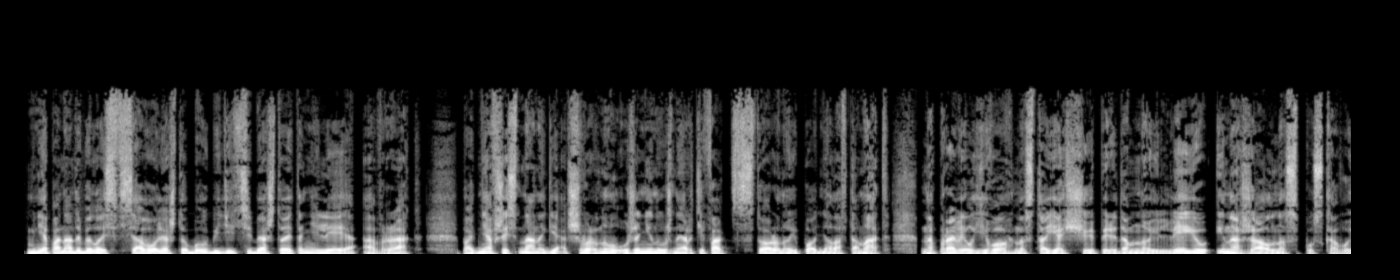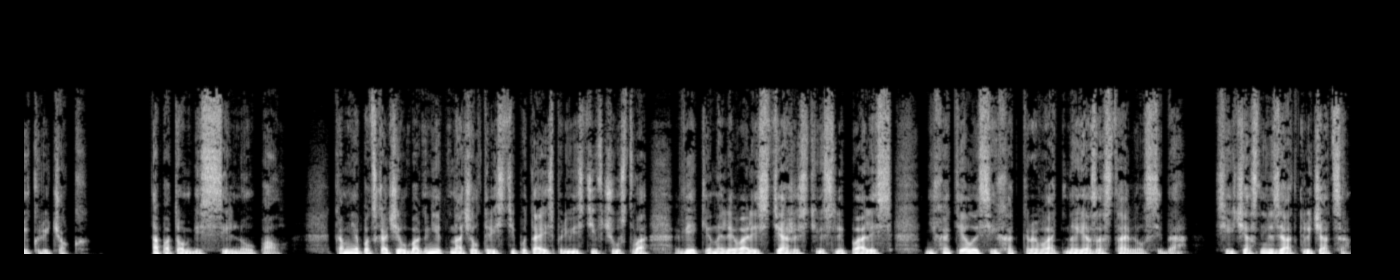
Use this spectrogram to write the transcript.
Мне понадобилась вся воля, чтобы убедить себя, что это не Лея, а враг. Поднявшись на ноги, отшвырнул уже ненужный артефакт в сторону и поднял автомат. Направил его на стоящую передо мной Лею и нажал на спусковой крючок. А потом бессильно упал. Ко мне подскочил багнит, начал трясти, пытаясь привести в чувство. Веки наливались тяжестью и слепались. Не хотелось их открывать, но я заставил себя. Сейчас нельзя отключаться.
